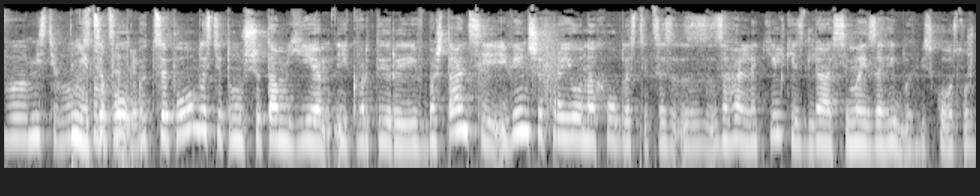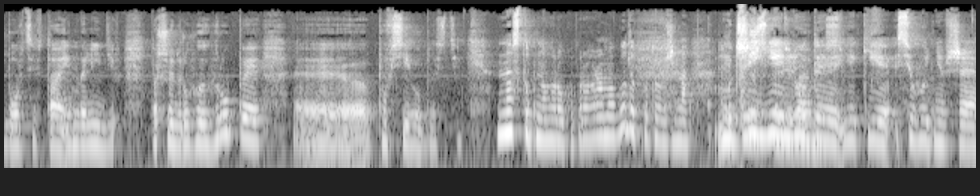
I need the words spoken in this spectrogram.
в місті в Ні, це центрі? по, це по області, тому що там є і квартири і в Баштанці, і в інших районах області. Це загальна кількість для сімей загиблих військовослужбовців та інвалідів першої другої групи е, по всій області. Наступного року програма буде продовжена. Ми Чи є люди, які сьогодні вже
